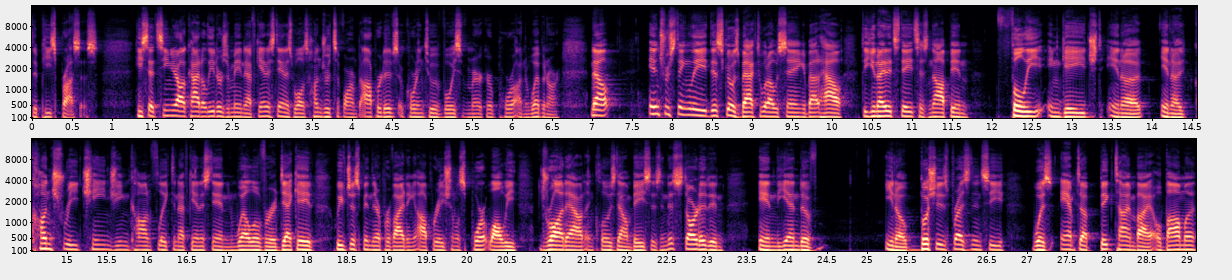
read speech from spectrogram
the peace process. He said senior Al Qaeda leaders remain in Afghanistan as well as hundreds of armed operatives, according to a Voice of America report on the webinar. Now, interestingly, this goes back to what I was saying about how the United States has not been fully engaged in a in a country changing conflict in Afghanistan in well over a decade. We've just been there providing operational support while we draw down and close down bases. And this started in in the end of you know Bush's presidency was amped up big time by Obama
